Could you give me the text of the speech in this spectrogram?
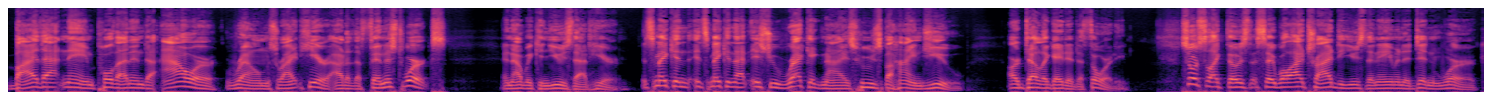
by that name, pull that into our realms right here out of the finished works. And now we can use that here. It's making it's making that issue recognize who's behind you, our delegated authority. So it's like those that say, Well, I tried to use the name and it didn't work.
